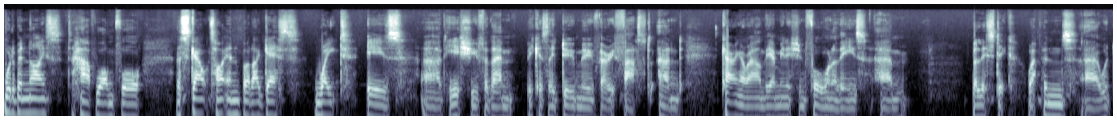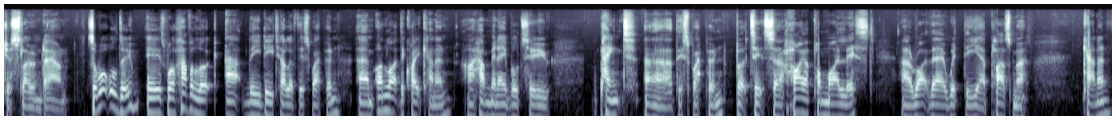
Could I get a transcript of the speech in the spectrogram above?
Would have been nice to have one for a Scout Titan, but I guess weight is uh, the issue for them because they do move very fast and carrying around the ammunition for one of these um, ballistic weapons uh, would just slow them down. So what we'll do is we'll have a look at the detail of this weapon. Um, unlike the Quake Cannon, I haven't been able to paint uh, this weapon, but it's uh, high up on my list, uh, right there with the uh, plasma cannon.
